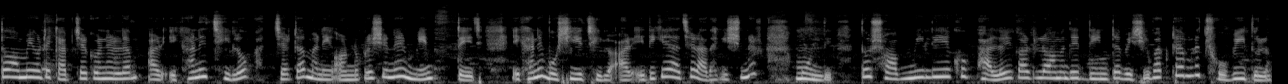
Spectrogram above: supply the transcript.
তো আমি ওটা ক্যাপচার করে নিলাম। আর এখানে ছিল বাচ্চাটা মানে অন্নপ্রাশনের মেন স্টেজ এখানে বসিয়েছিল। আর এদিকে আছে রাধাকৃষ্ণের মন্দির। তো সব মিলিয়ে খুব ভালোই কাটলো আমাদের দিনটা। বেশিরভাগটা আমরা ছবিই তুললাম।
